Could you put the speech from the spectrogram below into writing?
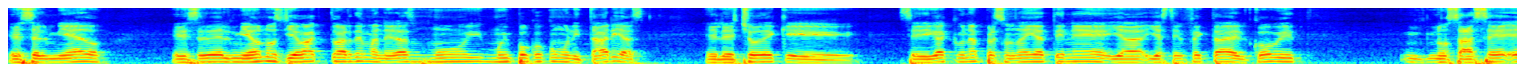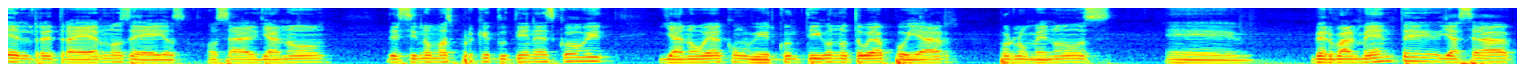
es el miedo ese del miedo nos lleva a actuar de maneras muy, muy poco comunitarias. El hecho de que se diga que una persona ya, tiene, ya, ya está infectada del COVID nos hace el retraernos de ellos. O sea, el ya no decir nomás porque tú tienes COVID, ya no voy a convivir contigo, no te voy a apoyar, por lo menos eh, verbalmente, ya sea,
